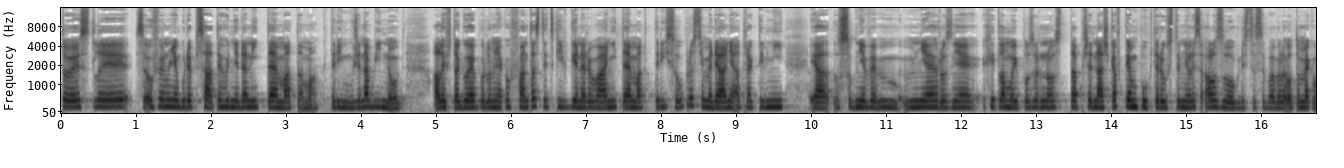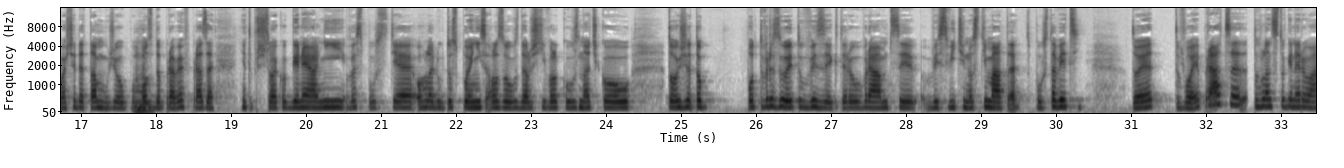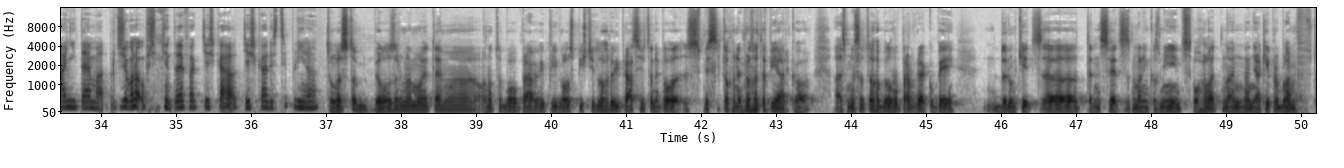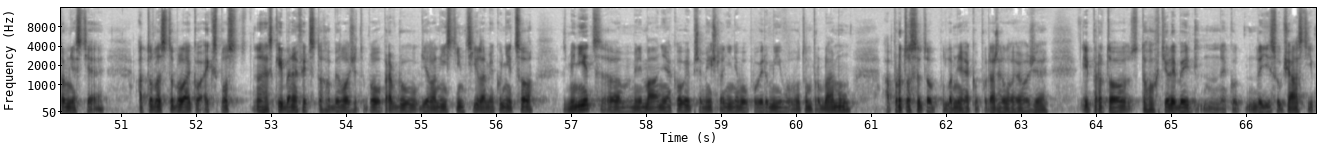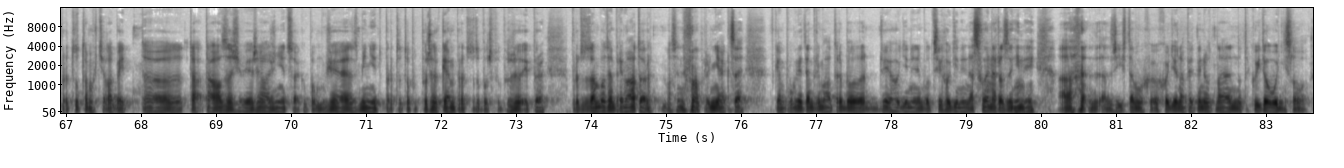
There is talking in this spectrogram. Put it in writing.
To, jestli se o firmě bude psát, je hodně daný tématama, který může nabídnout. Ale Liftago je podle mě jako fantastický v generování témat, které jsou prostě mediálně atraktivní. Já osobně vím, mě hrozně chytla moji pozornost ta přednáška v kempu, kterou jste měli s Alzou, kdy jste se bavili o tom, jak vaše data můžou pomoct mm-hmm. dopravě v Praze. Mně to přišlo jako geniální ve spoustě ohledů to spojení s Alzou, s další velkou značkou, to, že to potvrzuje tu vizi, kterou v rámci vysvíčenosti máte. Spousta věcí. To je tvoje práce, tohle to generování témat, protože ono upřímně to je fakt těžká, těžká disciplína. Tohle to bylo zrovna moje téma, ono to bylo právě vyplývalo spíš ty dlouhodobé práce, že to nebylo, smysl toho nebylo to PR, ale smysl toho bylo opravdu jakoby donutit uh, ten svět malinko změnit pohled na, na nějaký problém v tom městě a tohle to bylo jako ex post, hezký benefit z toho bylo, že to bylo opravdu dělané s tím cílem jako něco změnit, eh, minimálně jako přemýšlení nebo povědomí o, o tom problému a proto se to podle mě jako podařilo, jo, že i proto z toho chtěli být jako lidi součástí, proto tam chtěla být ta, eh, ta, ta Alza, že věřila, že něco jako pomůže změnit, proto to podpořil Kem, proto to podpořil i pro, proto tam byl ten primátor. Vlastně to byla první akce v kempu, kde ten primátor byl dvě hodiny nebo tři hodiny na svoje narozeniny a, a dřív tam chodil na pět minut na, na takový to úvodní slovo.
